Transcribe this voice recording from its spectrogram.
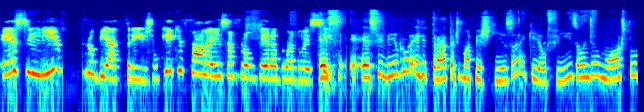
Esse livro livro, Beatriz, o que que fala essa fronteira do adoecer? Esse, esse livro, ele trata de uma pesquisa que eu fiz, onde eu mostro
